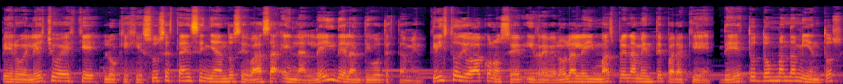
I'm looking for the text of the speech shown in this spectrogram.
Pero el hecho es que lo que Jesús está enseñando se basa en la ley del Antiguo Testamento. Cristo dio a conocer y reveló la ley más plenamente para que de estos dos mandamientos,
